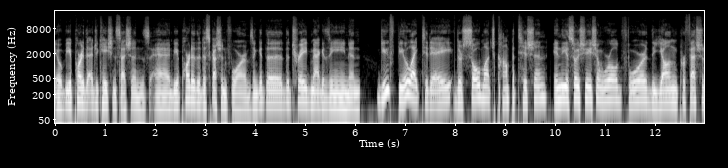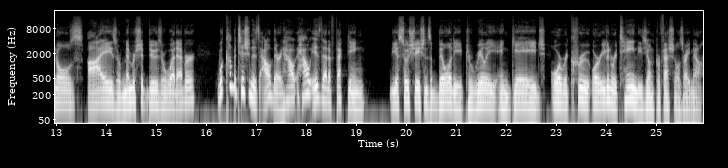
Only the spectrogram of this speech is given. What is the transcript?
you know, be a part of the education sessions and be a part of the discussion forums and get the the trade magazine. And do you feel like today there's so much competition in the association world for the young professionals' eyes or membership dues or whatever? What competition is out there, and how how is that affecting the association's ability to really engage or recruit or even retain these young professionals right now?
